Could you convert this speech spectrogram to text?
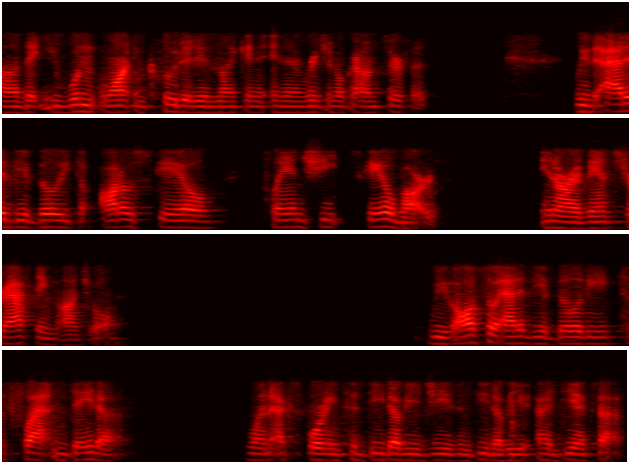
uh, that you wouldn't want included in like an, in an original ground surface. We've added the ability to auto scale plan sheet scale bars in our advanced drafting module. We've also added the ability to flatten data when exporting to DWGs and DW, uh, DXFs.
